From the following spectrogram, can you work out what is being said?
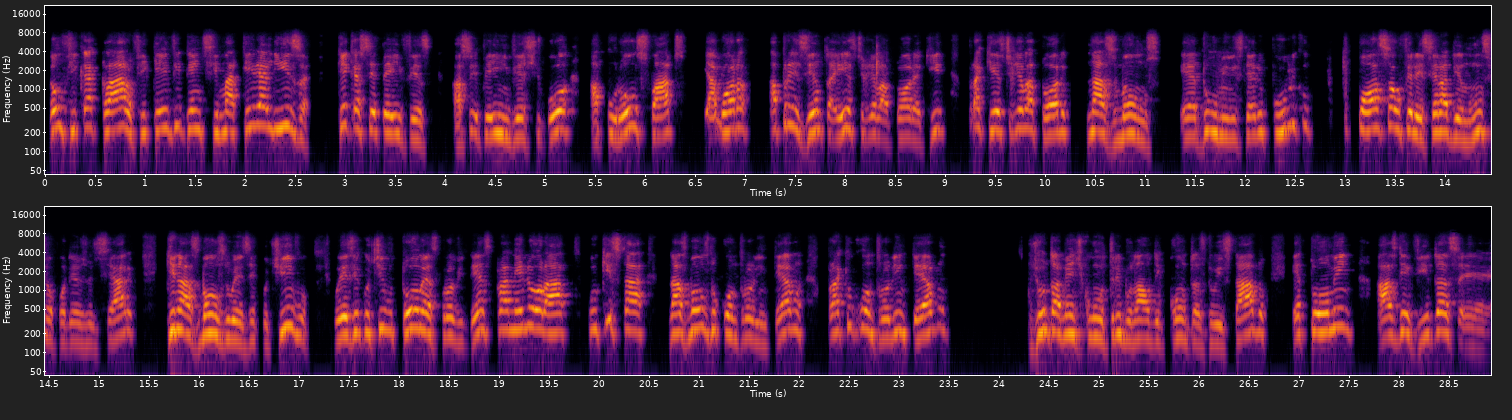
Então fica claro, fica evidente, se materializa. O que, que a CPI fez? A CPI investigou, apurou os fatos e agora apresenta este relatório aqui, para que este relatório, nas mãos é, do Ministério Público, que possa oferecer a denúncia ao Poder Judiciário, que nas mãos do Executivo, o Executivo tome as providências para melhorar o que está nas mãos do controle interno, para que o controle interno juntamente com o Tribunal de Contas do Estado, é, tomem as devidas é,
